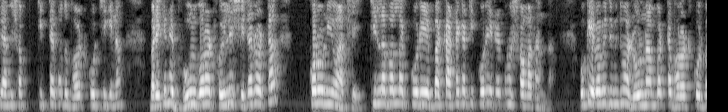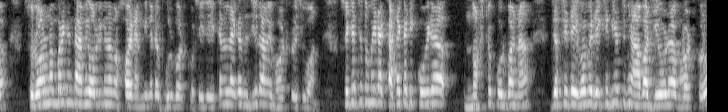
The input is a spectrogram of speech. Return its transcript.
যে আমি সব ঠিকঠাক মতো ভরট করছি কিনা। বাট এখানে ভুল ভরট হইলে সেটারও একটা করণীয় আছে। চিল্লাপাল্লা করে বা কাটাকাটি করে এটার কোনো সমাধান না। ওকে, এভাবে তুমি তোমার রোল নাম্বারটা ভরাট করবা। সো রোল নাম্বার কিন্তু আমি অলরেডি আমার হয় না, আমি কিন্তু এটা ভুল ভরাট করছি। যে এখানে লেখা আছে জিরো আমি ভরাট করেছি ওয়ান সেক্ষেত্রে তুমি এটা কাটাকাটি কইরা নষ্ট করবা না। জাস্ট এটা এভাবে রেখে দিয়ে তুমি আবার জিরোটা ভরাট করো।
